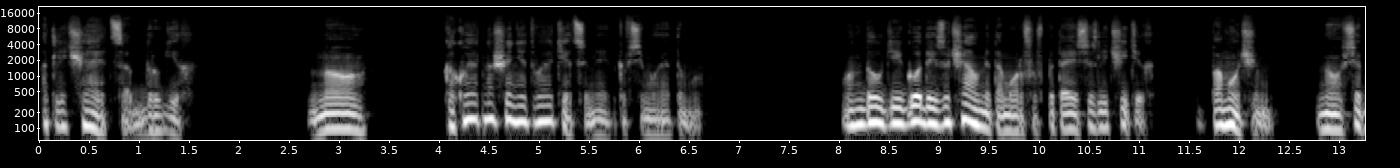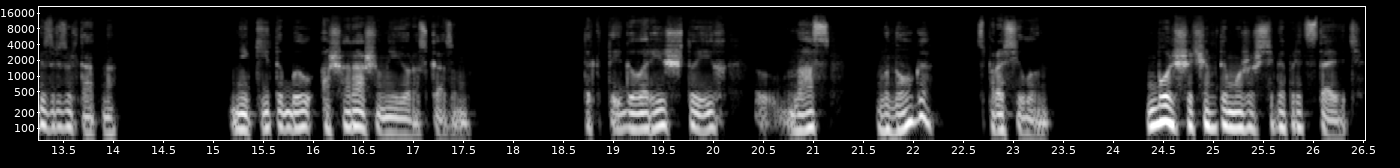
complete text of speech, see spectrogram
отличается от других. Но какое отношение твой отец имеет ко всему этому? Он долгие годы изучал метаморфов, пытаясь излечить их, помочь им, но все безрезультатно. Никита был ошарашен ее рассказом. «Так ты говоришь, что их... Э, нас много?» — спросил он. «Больше, чем ты можешь себе представить.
